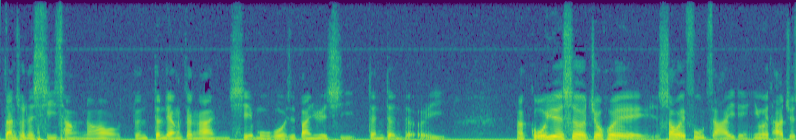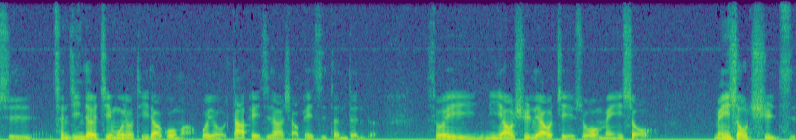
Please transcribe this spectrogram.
单纯的洗场，然后灯灯亮灯暗、谢幕或者是搬乐器等等的而已。那国乐社就会稍微复杂一点，因为它就是曾经的节目有提到过嘛，会有大配置啊、小配置等等的，所以你要去了解说每一首每一首曲子，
